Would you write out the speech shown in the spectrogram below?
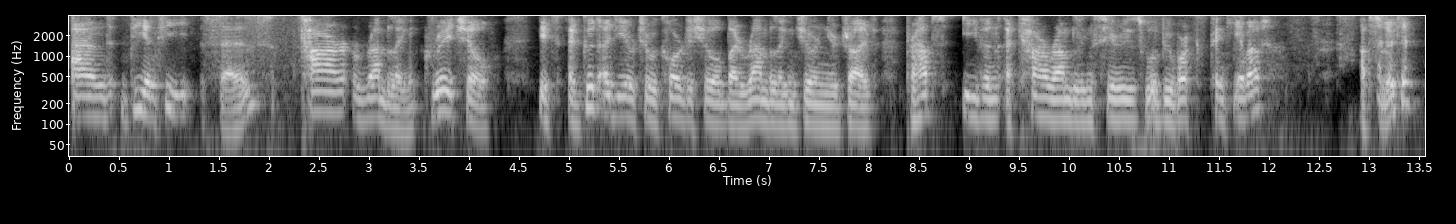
And DNT says, Car Rambling, great show. It's a good idea to record a show by rambling during your drive. Perhaps even a car rambling series would be worth thinking about. Absolutely.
